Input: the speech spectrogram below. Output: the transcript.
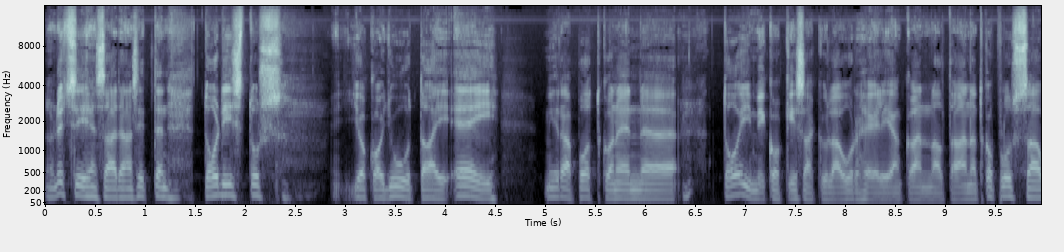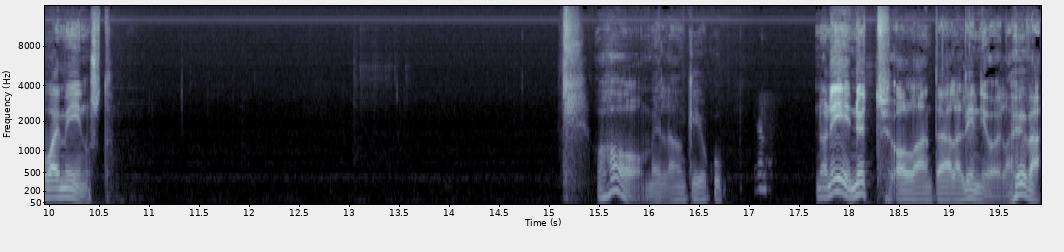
No nyt siihen saadaan sitten todistus, joko juu tai ei. Mira Potkonen, toimiko kisakylä urheilijan kannalta? Annatko plussaa vai miinusta? Oho, meillä onkin joku No niin, nyt ollaan täällä linjoilla. Hyvä.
